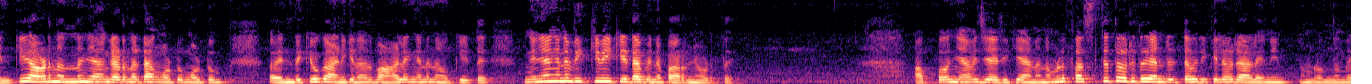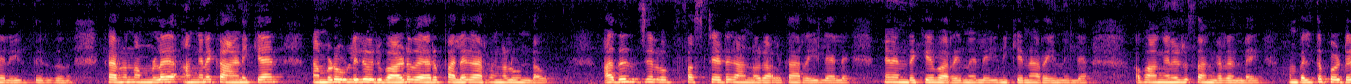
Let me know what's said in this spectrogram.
എനിക്ക് അവിടെ നിന്ന് ഞാൻ കിടന്നിട്ട് അങ്ങോട്ടും ഇങ്ങോട്ടും എന്തൊക്കെയോ കാണിക്കുന്നത്. ആളിങ്ങനെ നോക്കിയിട്ട് ഇങ്ങനെ ഞാൻ ഇങ്ങനെ വിക്കി വിക്കിയിട്ടാണ് പിന്നെ പറഞ്ഞു കൊടുത്ത് അപ്പോൾ ഞാൻ വിചാരിക്കുകയാണ് നമ്മൾ ഫസ്റ്റത്തെ ഒരു കണ്ടിട്ട് ഒരിക്കലും ഒരാളെയും നമ്മളൊന്നും വിലയിരുത്തരുതെന്ന്. കാരണം നമ്മൾ അങ്ങനെ കാണിക്കാൻ നമ്മുടെ ഉള്ളിൽ ഒരുപാട് വേറെ പല കാരണങ്ങളും ഉണ്ടാവും. അത് ചിലപ്പോൾ ഫസ്റ്റ് ആയിട്ട് കാണുന്ന ഒരാൾക്ക് അറിയില്ല അല്ലേ? ഞാൻ എന്തൊക്കെയാണ് പറയുന്നില്ലേ എനിക്ക് തന്നെ അറിയുന്നില്ല. അപ്പോൾ അങ്ങനെ ഒരു സങ്കടം ഉണ്ടായി. അമ്പലത്തിൽ പോയിട്ട്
